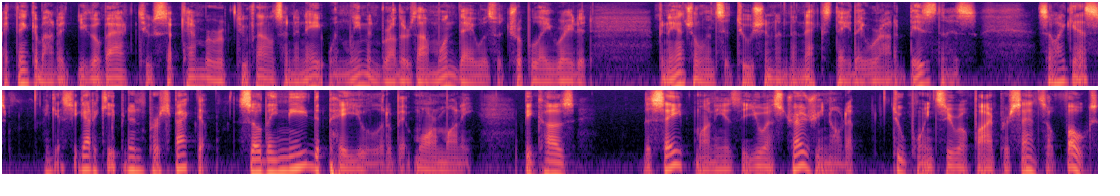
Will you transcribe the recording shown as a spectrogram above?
I think about it, you go back to September of 2008 when Lehman Brothers on one day was a AAA rated financial institution and the next day they were out of business. So I guess I guess you got to keep it in perspective. So they need to pay you a little bit more money because the safe money is the U.S. Treasury note at 2.05%. So, folks,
